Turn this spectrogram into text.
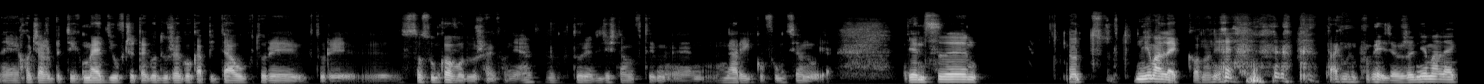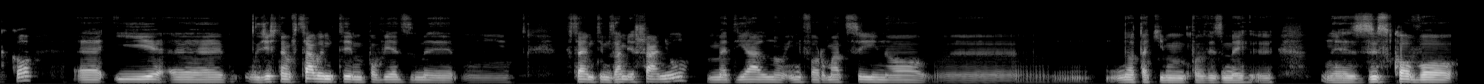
e, chociażby tych mediów, czy tego dużego kapitału, który, który e, stosunkowo dużego, nie? który gdzieś tam w tym e, na rynku funkcjonuje. Więc no, nie ma lekko, no nie? tak bym powiedział, że nie ma lekko i gdzieś tam w całym tym powiedzmy mm, w całym tym zamieszaniu medialno-informacyjno, y, no takim powiedzmy y, y, zyskowo,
